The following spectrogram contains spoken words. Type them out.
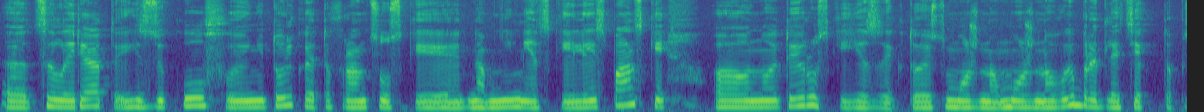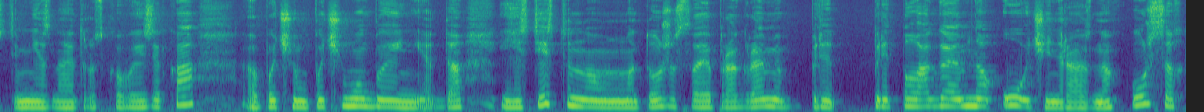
э, целый ряд языков, не только это французский, там, немецкий или испанский, э, но это и русский язык. То есть можно, можно выбрать для тех, кто, допустим, не знает русского языка, почему, почему бы и нет. Да? Естественно, мы тоже в своей программе предполагаем на очень разных курсах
